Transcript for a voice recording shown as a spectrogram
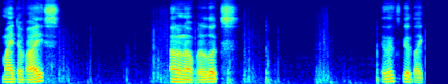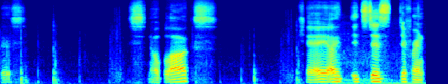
my device. I don't know but it looks it looks good like this. Snow blocks. Okay, I it's just different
